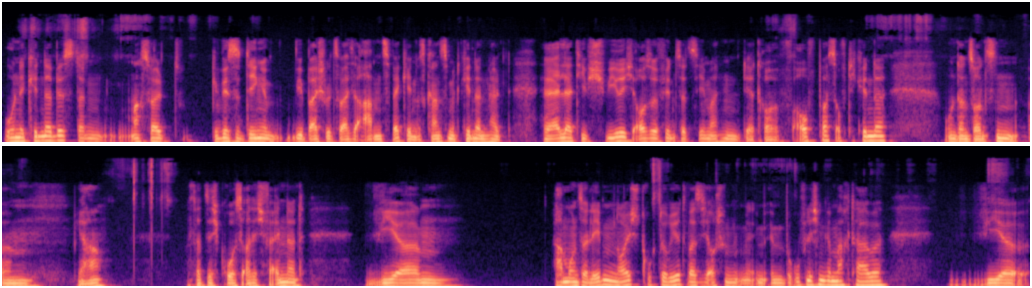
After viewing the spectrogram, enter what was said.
ohne Kinder bist, dann machst du halt gewisse Dinge wie beispielsweise abends weggehen. Das kannst du mit Kindern halt relativ schwierig, außer du findest jetzt jemanden, der drauf aufpasst auf die Kinder. Und ansonsten ähm, ja, was hat sich großartig verändert? Wir ähm, haben unser Leben neu strukturiert, was ich auch schon im, im Beruflichen gemacht habe. Wir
